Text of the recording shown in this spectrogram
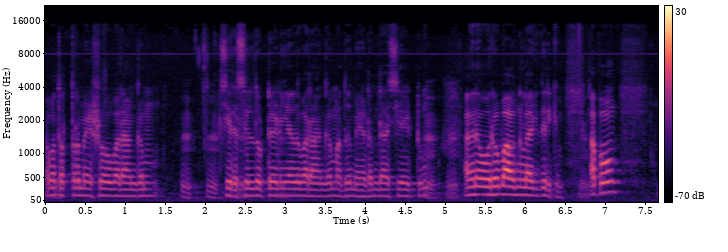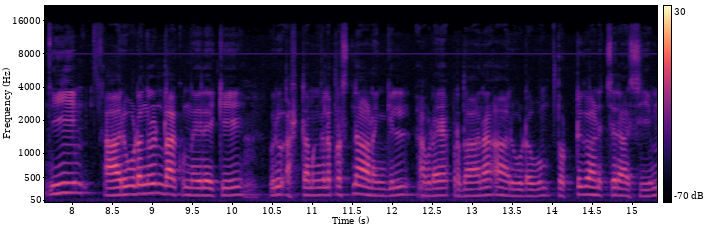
അപ്പോൾ തത്രമേഷോ വരാംഗം ഉം, തൊട്ടുകഴിഞ്ഞാൽ അത് വരാങ്കം അത് മേടം രാശിയായിട്ടും അങ്ങനെ ഓരോ ഭാഗങ്ങളാക്കി തിരിക്കും. അപ്പോൾ ഈ ആരൂഢങ്ങൾ ഉണ്ടാക്കുന്നതിലേക്ക് ഒരു അഷ്ടമംഗല പ്രശ്നമാണെങ്കിൽ അവിടെ പ്രധാന ആരൂഢവും തൊട്ട് കാണിച്ച രാശിയും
